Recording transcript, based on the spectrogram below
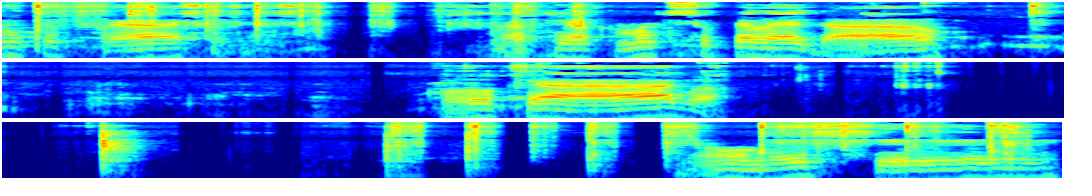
Muito prático, gente. Tapioca muito super legal. Coloquei a água. Vamos mexer.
